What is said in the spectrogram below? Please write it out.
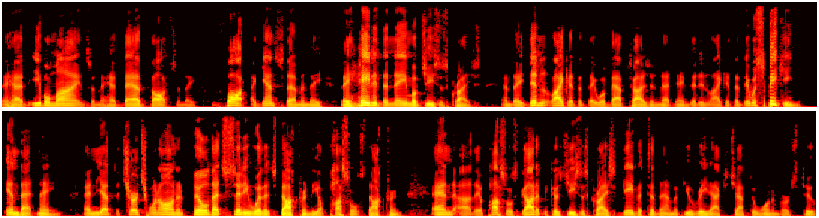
they had evil minds and they had bad thoughts and they fought against them and they they hated the name of Jesus Christ And they didn't like it that they were baptized in that name. They didn't like it that they were speaking in that name. And yet the church went on and filled that city with its doctrine, the apostles' doctrine. And uh, the apostles got it because Jesus Christ gave it to them, if you read Acts chapter 1 and verse 2.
